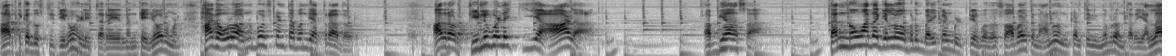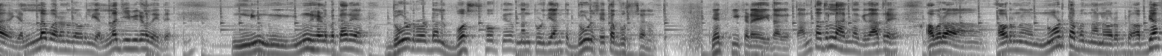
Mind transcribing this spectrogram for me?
ಆರ್ಥಿಕ ದುಸ್ಥಿತಿಲೂ ಹಳಿತಾರೆ ನನ್ನ ತೇಜವನ್ನು ಮಾಡಿ. ಹಾಗೆ ಅವರು ಅನುಭವಿಸ್ಕೊಂತ ಬಂದು ಹತ್ರ ಆದವರು. ಆದರೆ ಅವ್ರ ತಿಳುವಳಿಕೆಯ ಆಳ, ಅಭ್ಯಾಸ, ತನ್ನ ನೋವಾದಾಗ ಎಲ್ಲೋ ಒಬ್ಬರದ್ದು ಬೈಕೊಂಡು ಬಿಟ್ಟಿರ್ಬೋದು ಸ್ವಾಭಾವಿಕ ನಾನು ಅಂದ್ಕೊಳ್ತೀನಿ, ಇನ್ನೊಬ್ರು ಅಂತಾರೆ, ಎಲ್ಲ ಎಲ್ಲ ವರ್ಣದವರಲ್ಲಿ ಎಲ್ಲ ಜೀವಿಗಳದೇ ಇದೆ. ನೀವು ಇನ್ನೂ ಹೇಳಬೇಕಾದ್ರೆ, ಧೂಳು ರೋಡ್ನಲ್ಲಿ ಬಸ್ ಹೋಗ್ತಿದ್ರೆ ನನ್ನ ತುಳಿದ್ಯಾ ಅಂತ ಧೂಳು ಸಹಿತ ಬುಸ್ ಎತ್ತು ಈ ಕಡೆ ಇದಾಗುತ್ತೆ. ಅಂಥದ್ರಲ್ಲ ಹಂಗಾಗಿದೆ. ಆದರೆ ಅವರ, ಅವ್ರನ್ನ ನೋಡ್ತಾ ಬಂದು ನಾನು ಅವ್ರ ಅಭ್ಯಾಸ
